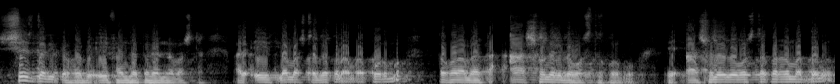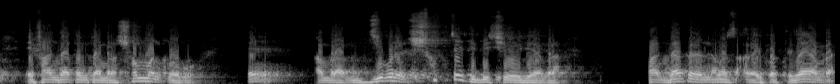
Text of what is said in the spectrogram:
শেষ দাঁড়িতে হবে এই ফাঞ্জাতনের নামাজটা। আর এই নামাজটা যখন আমরা পড়ব, তখন আমরা একটা আসনের ব্যবস্থা করব। এই আসনের ব্যবস্থা করার মাধ্যমে এই ফাঞ্জাতনকে আমরা সম্মান করব। আমরা জীবনের সবচেয়ে বেশি ওই যে আমরা ফানজাতনের নামাজ আদায় করতে যাই আমরা,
